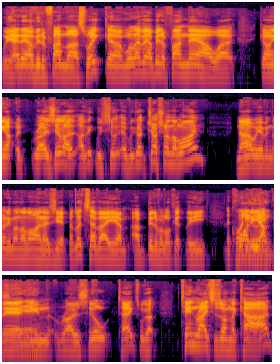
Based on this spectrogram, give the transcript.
we had our bit of fun last week. Um, we'll have our bit of fun now. Uh, going up at Rose Hill, I, I think we still have we got Josh on the line. No, we haven't got him on the line as yet. But let's have a um, a bit of a look at the The quaddy quaddy up there yeah. in Rose Hill tags. We've got ten races on the card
